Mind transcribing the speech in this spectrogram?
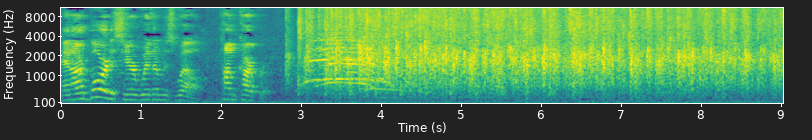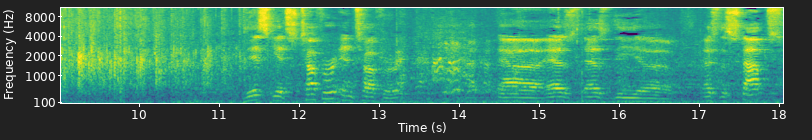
And our board is here with him as well. Tom Carper. This gets tougher and tougher uh, as as the uh, as the stops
